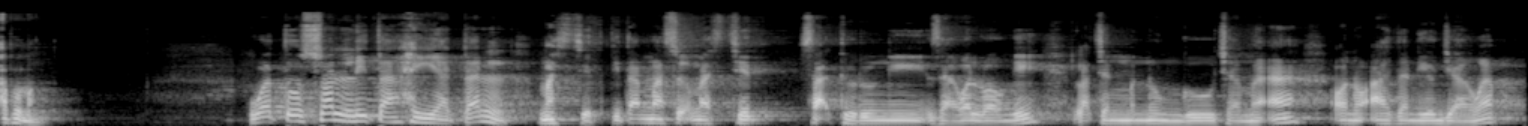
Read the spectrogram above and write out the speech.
Apa mang? Waktu sholli tahiyatal masjid. Kita masuk masjid saat durungi zawal wonge lajeng menunggu jamaah ono adzan yo jawab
